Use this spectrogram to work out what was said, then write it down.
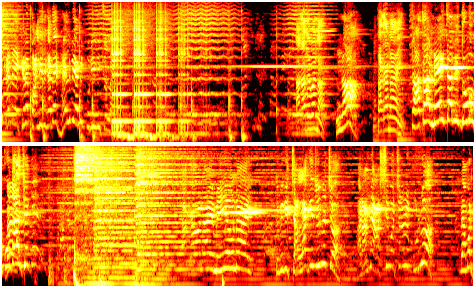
এখানে এখানে বালির গাদায় ফেলবি আমি কুড়িয়ে নিয়ে চলে। টাকা দেবে না? না। টাকা নাই। টাকা নেই তো আমি দেবো কোথায় থেকে? টাকাও নাই মেয়েও নাই। তুমি কি চাল্লাকি জুড়েছ? আর আমি আশি বছরের বুড়ো। আমার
